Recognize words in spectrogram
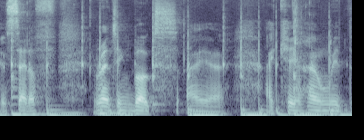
instead of renting books, I uh, I came home with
